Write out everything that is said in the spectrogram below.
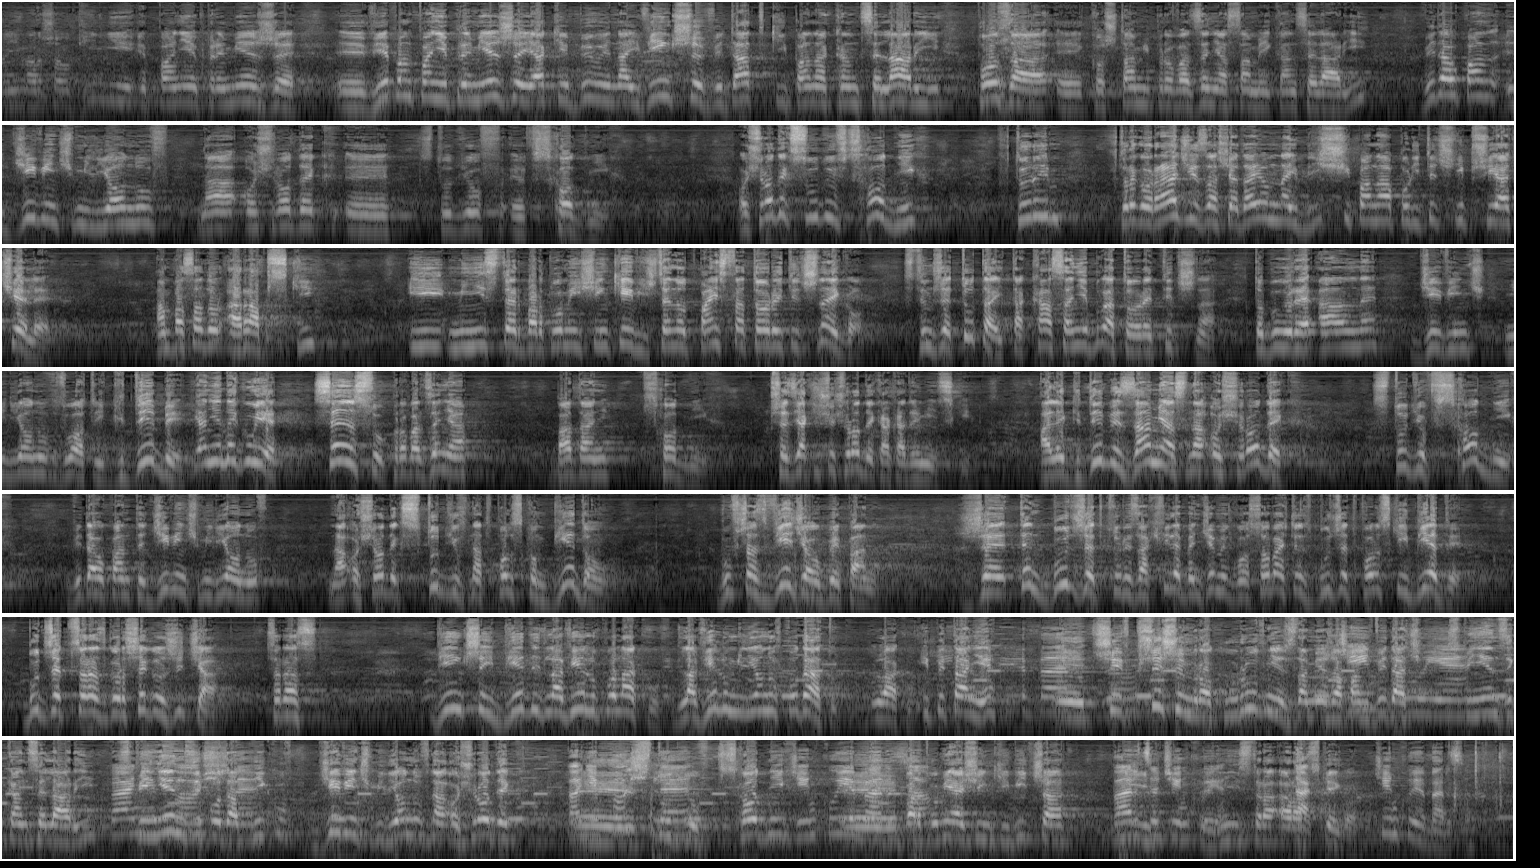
Pani Marszałkini, Panie Premierze, y, wie Pan, Panie Premierze, jakie były największe wydatki Pana kancelarii poza y, kosztami prowadzenia samej kancelarii? Wydał Pan 9 milionów na ośrodek y, studiów wschodnich. Ośrodek Studiów Wschodnich, w którym, w którego radzie zasiadają najbliżsi Pana polityczni przyjaciele. Ambasador arabski i minister Bartłomiej Sienkiewicz, ten od państwa teoretycznego. Z tym, że tutaj ta kasa nie była teoretyczna, to były realne 9 milionów złotych. Gdyby, ja nie neguję sensu prowadzenia badań wschodnich przez jakiś ośrodek akademicki, ale gdyby zamiast na ośrodek studiów wschodnich wydał pan te 9 milionów na ośrodek studiów nad polską biedą, wówczas wiedziałby pan, że ten budżet, który za chwilę będziemy głosować, to jest budżet polskiej biedy. Budżet coraz gorszego życia, coraz większej biedy dla wielu Polaków, dla wielu milionów podatków, Polaków. I pytanie, e, czy w przyszłym roku również zamierza pan wydać z pieniędzy kancelarii, z Panie pieniędzy pośle. podatników 9 milionów na ośrodek Panie e, pośle, studiów wschodnich dziękuję e, bardzo. Bartłomieja Sienkiewicza Bardzo i dziękuję. ministra arabskiego. Tak, dziękuję bardzo.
